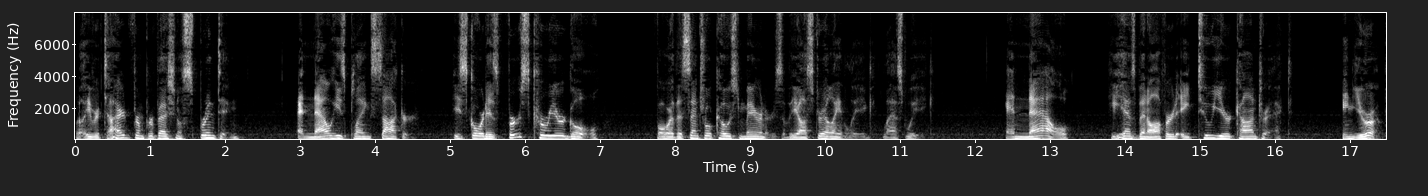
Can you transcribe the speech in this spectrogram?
Well, he retired from professional sprinting, and now he's playing soccer. He scored his first career goal for the Central Coast Mariners of the Australian League last week. And now he has been offered a two year contract in Europe.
